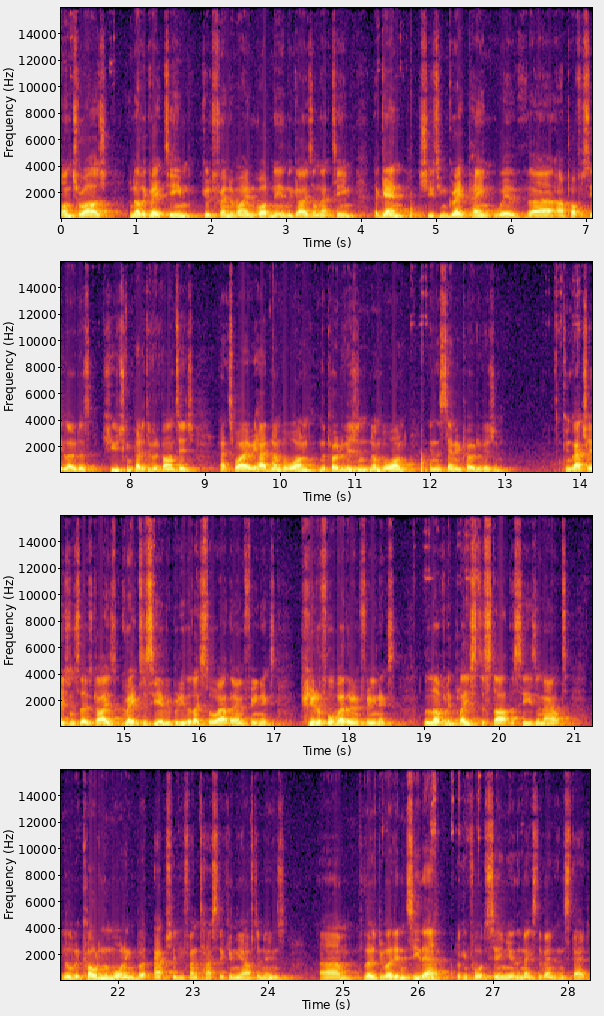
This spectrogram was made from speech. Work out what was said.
Entourage, another great team. Good friend of mine, Rodney, and the guys on that team. Again, shooting great paint with uh, our Prophecy loaders. Huge competitive advantage. That's why we had number one in the Pro Division, number one in the Semi-Pro Division. Congratulations to those guys. Great to see everybody that I saw out there in Phoenix. Beautiful weather in Phoenix. Lovely place to start the season out. A little bit cold in the morning, but absolutely fantastic in the afternoons. Um, for those people I didn't see there, looking forward to seeing you at the next event instead.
